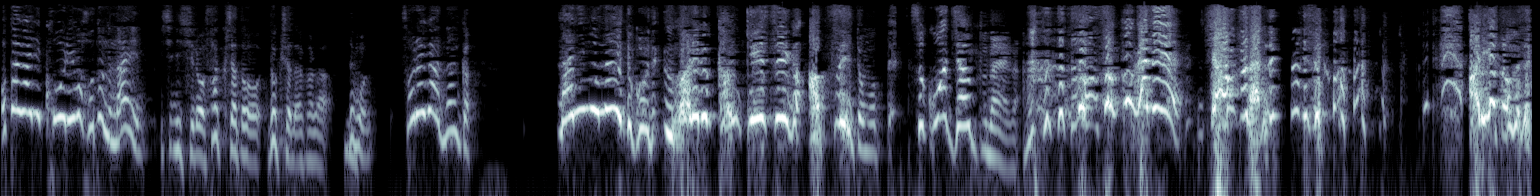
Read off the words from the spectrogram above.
お互いに交流はほとんどないにしろ、作者と読者だから。でも、それがなんか、何もないところで生まれる関係性が熱いと思って。そこはジャンプなんやな。そ、そこがね、ジャンプなんですよ。ありがとうございます。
